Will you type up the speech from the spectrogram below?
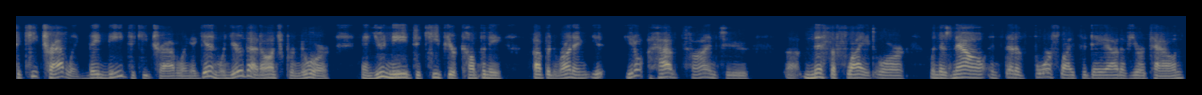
to keep traveling. They need to keep traveling. Again, when you're that entrepreneur and you need to keep your company up and running, you you don't have time to uh, miss a flight or when there's now instead of four flights a day out of your town,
